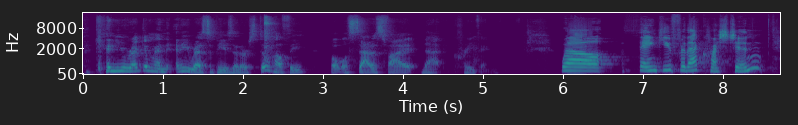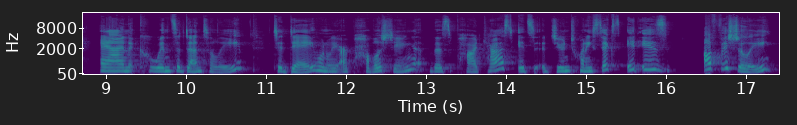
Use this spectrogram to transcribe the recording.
Can you recommend any recipes that are still healthy but will satisfy that craving? Well, thank you for that question. And coincidentally, today, when we are publishing this podcast, it's June 26th. It is officially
